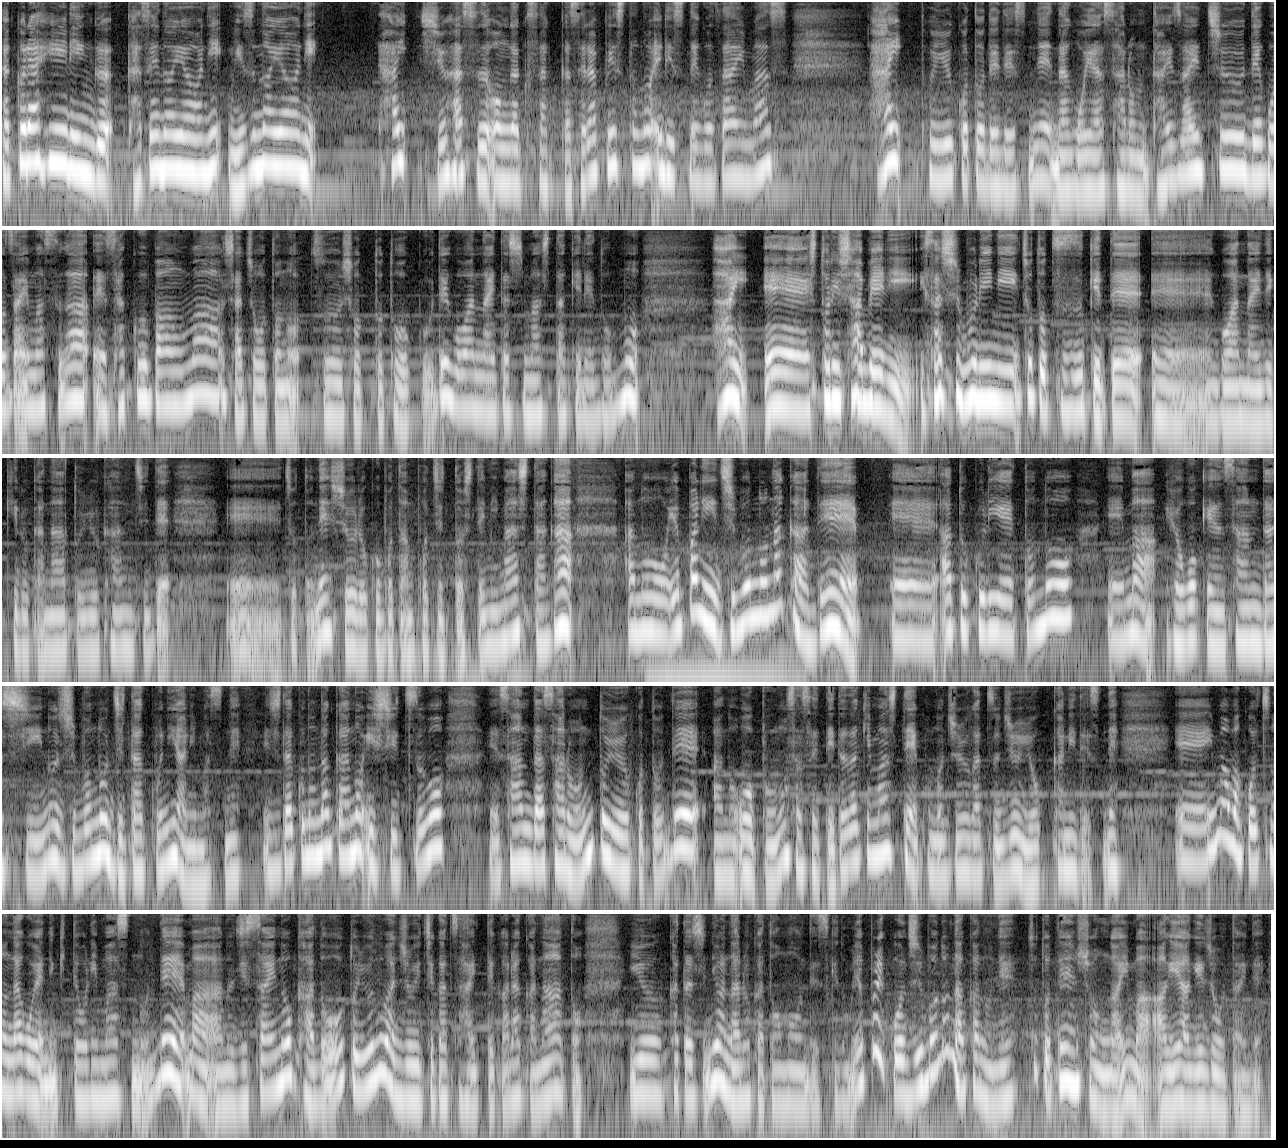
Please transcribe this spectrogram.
チャクラヒーリング風のように水のように。はい周波数音楽作家セラピストのエリスでございます。はいということでですね名古屋サロン滞在中でございますがえ昨晩は社長とのツーショットトークでご案内いたしましたけれどもはい、えー、一人喋り久しぶりにちょっと続けて、えー、ご案内できるかなという感じで、えー、ちょっとね収録ボタンポチッとしてみましたがあのやっぱり自分の中で、えー、アートクリエイトの、えー、まあ、兵庫県三田市の自分の自宅にありますね。自宅の中の一室を、えー、三田サロンということであのオープンをさせていただきましてこの10月14日にですねえー、今はこっちの名古屋に来ておりますので、まあ、あの実際の稼働というのは11月入ってからかなという形にはなるかと思うんですけどもやっぱりこう自分の中のねちょっとテンションが今上げ上げ状態で。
